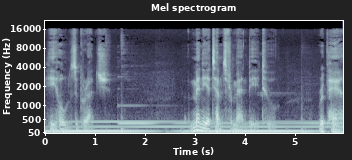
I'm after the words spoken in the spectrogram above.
he holds a grudge. Many attempts from man B to repair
